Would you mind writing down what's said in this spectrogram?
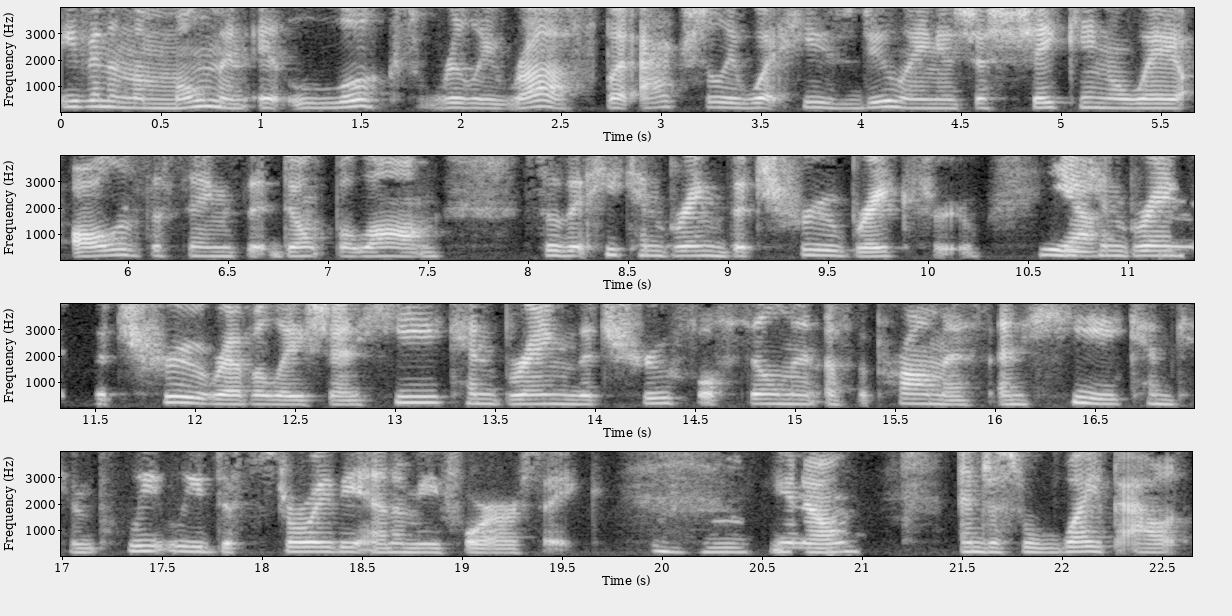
even in the moment it looks really rough, but actually what he's doing is just shaking away all of the things that don't belong so that he can bring the true breakthrough. Yeah. He can bring the true revelation. He can bring the true fulfillment of the promise and he can completely destroy the enemy for our sake, Mhm. you know, and just wipe out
